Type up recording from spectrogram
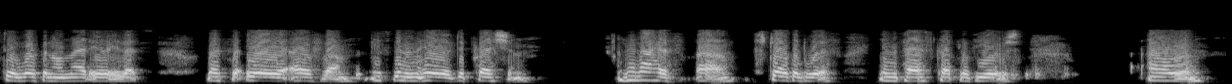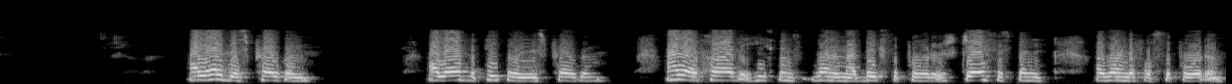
still working on that area. That's that's the area of, um, it's been an area of depression that I have uh, struggled with in the past couple of years. I, um, I love this program. I love the people in this program. I love Harvey. He's been one of my big supporters. Jess has been a wonderful supporter.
